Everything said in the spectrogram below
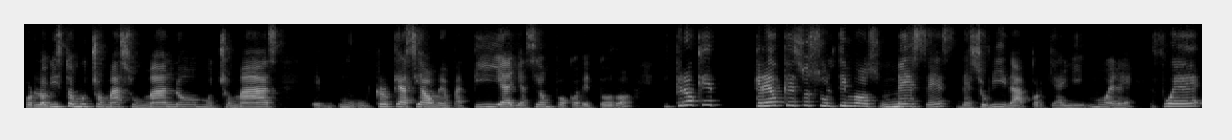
por lo visto, mucho más humano, mucho más eh, creo que hacía homeopatía y hacía un poco de todo. Y creo que, creo que esos últimos meses de su vida, porque ahí muere, fue,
